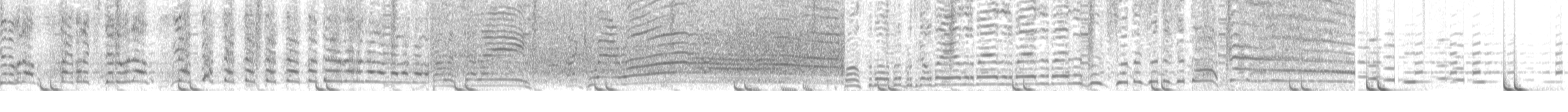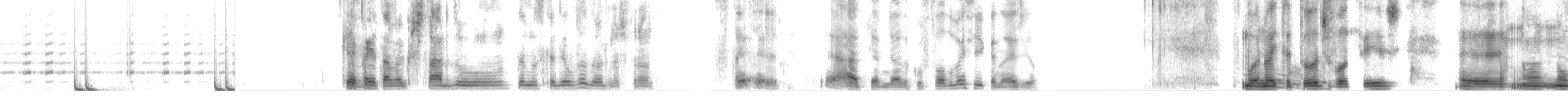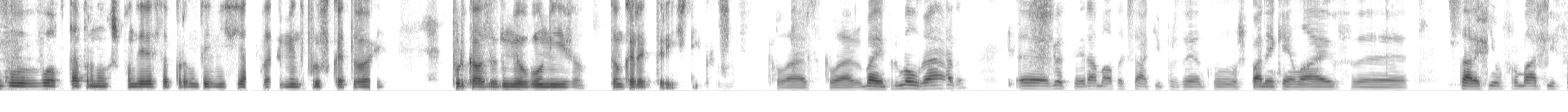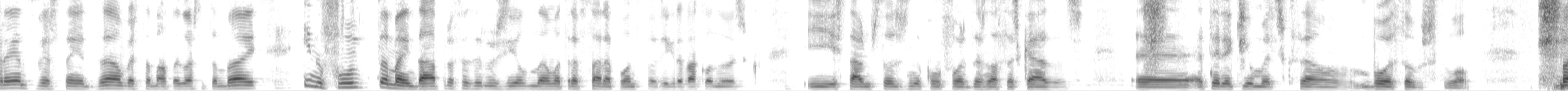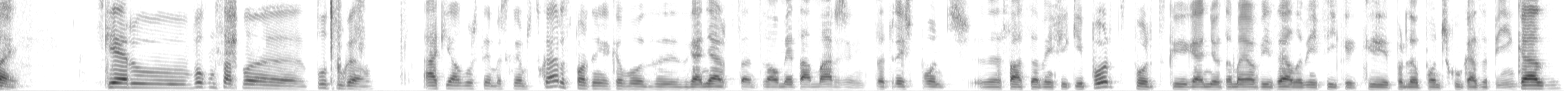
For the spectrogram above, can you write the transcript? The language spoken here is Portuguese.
Cristiano Ronaldo, vai embora Cristiano Ronaldo, mete, mete, mete, mete, mete, mete, bateu, golo, golo, golo, golo. Balotelli, Aguero! Posse de bola para Portugal, vai Éder, vai Éder, vai Éder, vai Éder, chuta, chuta, chuta! Kevin. Eu estava a gostar do, da música de elevador, mas pronto. Se tem de ser. É, há de ser melhor do que o futebol do Benfica, não é, Gil? Boa noite a todos vocês. Uh, não não vou, vou optar por não responder essa pergunta inicial, claramente provocatória, por causa do meu bom nível tão característico. Claro, claro. Bem, em primeiro lugar, uh, agradecer à malta que está aqui presente, um Spanic em live, uh, de estar aqui um formato diferente, ver se tem adesão, ver se a malta gosta também. E no fundo também dá para fazer o Gil não atravessar a ponte para vir gravar connosco e estarmos todos no conforto das nossas casas uh, a ter aqui uma discussão boa sobre futebol. Bem, quero. Vou começar pela, pelo Tugão. Há aqui alguns temas que queremos tocar. O Sporting acabou de, de ganhar, portanto, aumenta a margem para 3 pontos uh, face a Benfica e Porto. Porto que ganhou também ao Vizela, Benfica que perdeu pontos com o Casa Pia em casa.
